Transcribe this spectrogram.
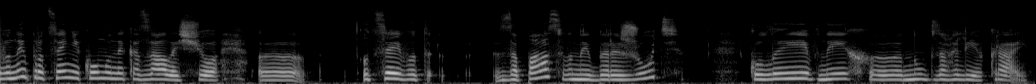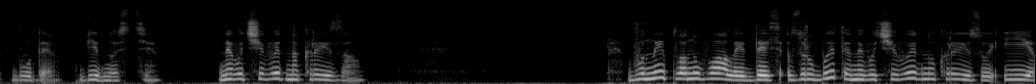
І вони про це нікому не казали, що е, оцей от запас вони бережуть, коли в них е, ну, взагалі край буде бідності. Невочевидна криза. Вони планували десь зробити невочевидну кризу і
